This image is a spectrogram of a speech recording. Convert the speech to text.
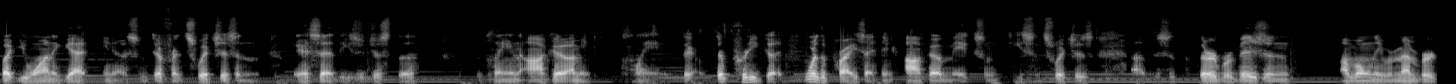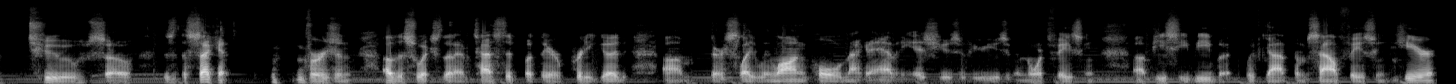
but you want to get, you know, some different switches. And like I said, these are just the, the plain Akko. I mean, plain. They're, they're pretty good for the price. I think Akko makes some decent switches. Uh, this is the third revision I've only remembered two, so this is the second version of the switch that I've tested, but they're pretty good. Um, they're slightly long pole, not going to have any issues if you're using a north-facing uh, PCB, but we've got them south-facing here.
